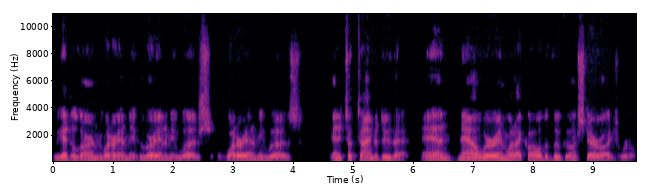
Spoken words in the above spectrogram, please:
We had to learn what our enemy, who our enemy was, what our enemy was. And it took time to do that. And now we're in what I call the VUCA on steroids world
